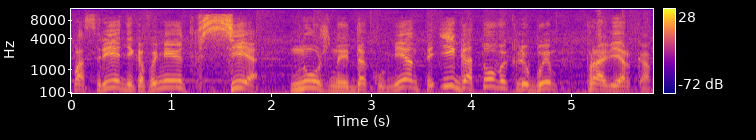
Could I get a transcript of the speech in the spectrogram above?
посредников, имеют все нужные документы и готовы к любым проверкам.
